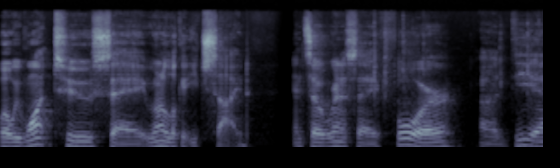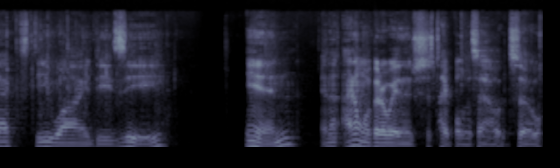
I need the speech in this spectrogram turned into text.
Well, we want to say, we want to look at each side. And so we're going to say for uh, dx, dy, dz in, and I don't know a better way than just type all this out. So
